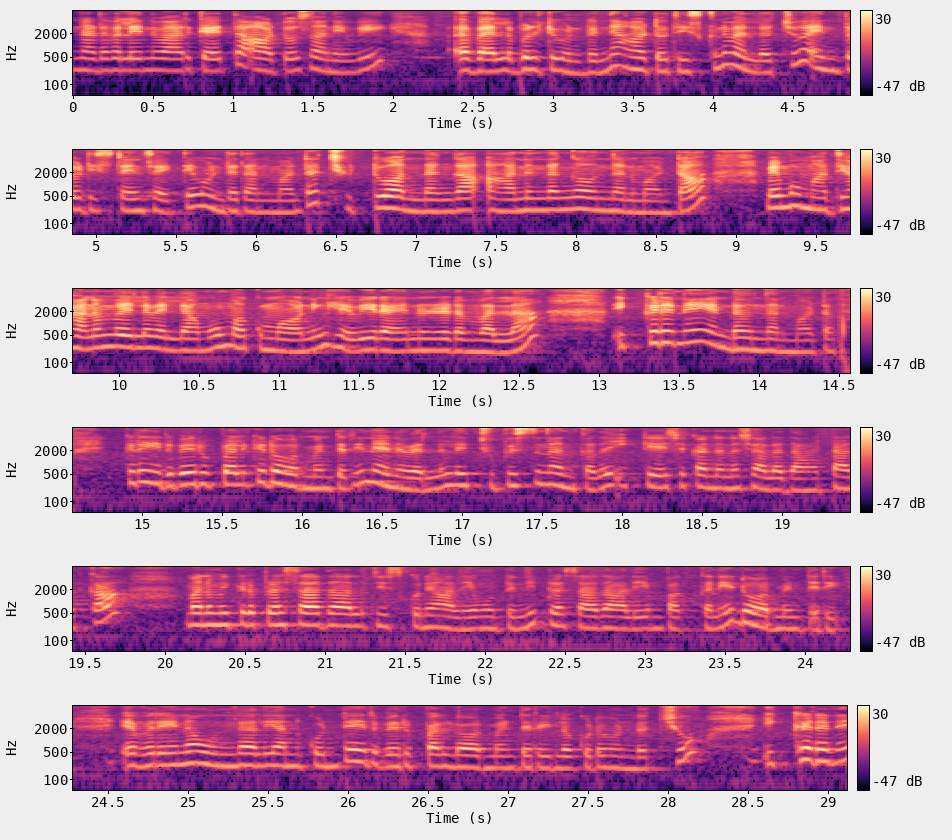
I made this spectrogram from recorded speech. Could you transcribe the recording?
నడవలేని వారికి అయితే ఆటోస్ అనేవి అవైలబిలిటీ ఉంటుంది. ఆటో తీసుకుని వెళ్ళొచ్చు. ఎంతో డిస్టెన్స్ అయితే ఉండదన్నమాట. చుట్టూ అందంగా ఆనందంగా ఉందన్నమాట. మేము మధ్యాహ్నం వేళ వెళ్ళాము. మాకు మార్నింగ్ హెవీ రైన్ ఉండడం వల్ల ఇక్కడనే ఎండ ఉందన్నమాట. ఇక్కడ ఇరవై రూపాయలకి డార్మెంటరీ నేను వెళ్ళలేదు. చూపిస్తున్నాను కదా ఈ కేశఖండనశాల దాటాక మనం ఇక్కడ ప్రసాదాలు తీసుకునే ఆలయం ఉంటుంది. ప్రసాద ఆలయం పక్కనే డార్మెంటరీ ఎవరైనా ఉండాలి అనుకుంటే ఇరవై రూపాయల డార్మెంటరీలో కూడా ఉండొచ్చు. ఇక్కడనే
